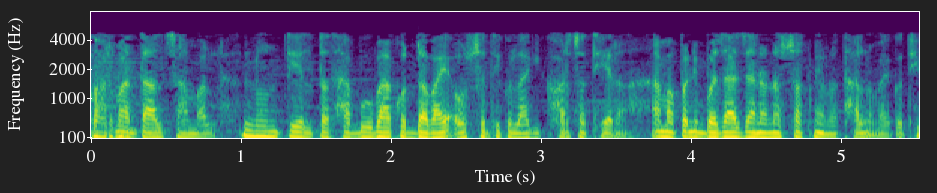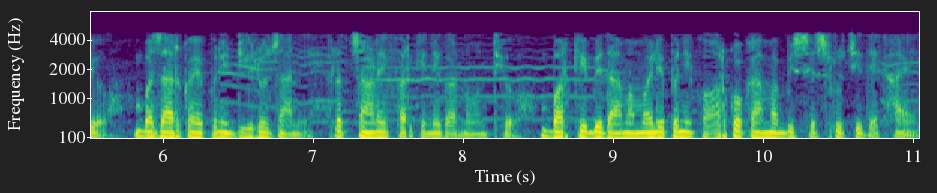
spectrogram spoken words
घरमा दाल चामल नुन तेल तथा बुबाको दबाई औषधिको लागि खर्च थिएन। आमा पनि बजार जान नसक्ने हुन थाल्नु भएको थियो। बजार गए पनि ढिलो जाने र चाँडै फर्किने गर्नुहुन्थ्यो। बर्की विधामा मैले पनि घरको काममा विशेष रुचि देखाएँ।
